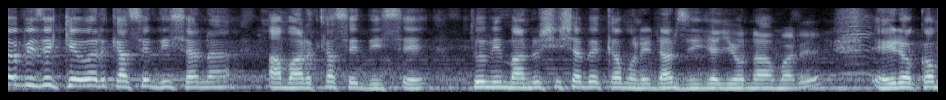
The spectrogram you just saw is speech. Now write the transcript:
নবীজি কেউয়ের কাছে দিছে না, আমার কাছে দিছে। তুমি মানুষ হিসাবে কেমন? এটার জিগাইও না আমারে। এইরকম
